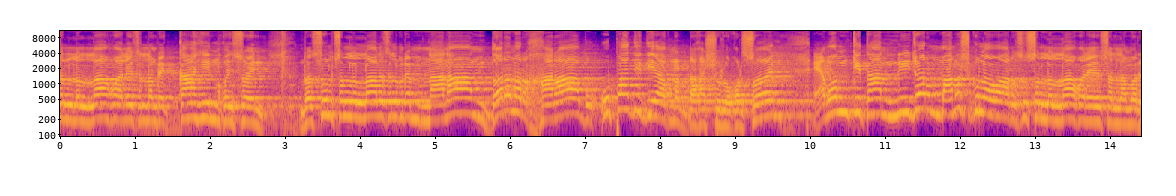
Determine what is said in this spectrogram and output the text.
সাল্লাহ আলাইসাল্লামরে কাহিন কইসেন রসুল সাল্লাহ আলাইসাল্লামরে নানান ধরনের খারাপ উপাধি দিয়ে আপনার ডাকা শুরু করছেন। এমনকি তার নিজের মানুষগুলাও আর রসুল সাল্লাহ আলাইসাল্লামের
